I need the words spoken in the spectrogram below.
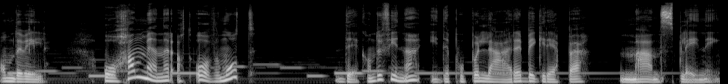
om du vil. Og han mener at overmot, det kan du finne i det populære begrepet mansplaining.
